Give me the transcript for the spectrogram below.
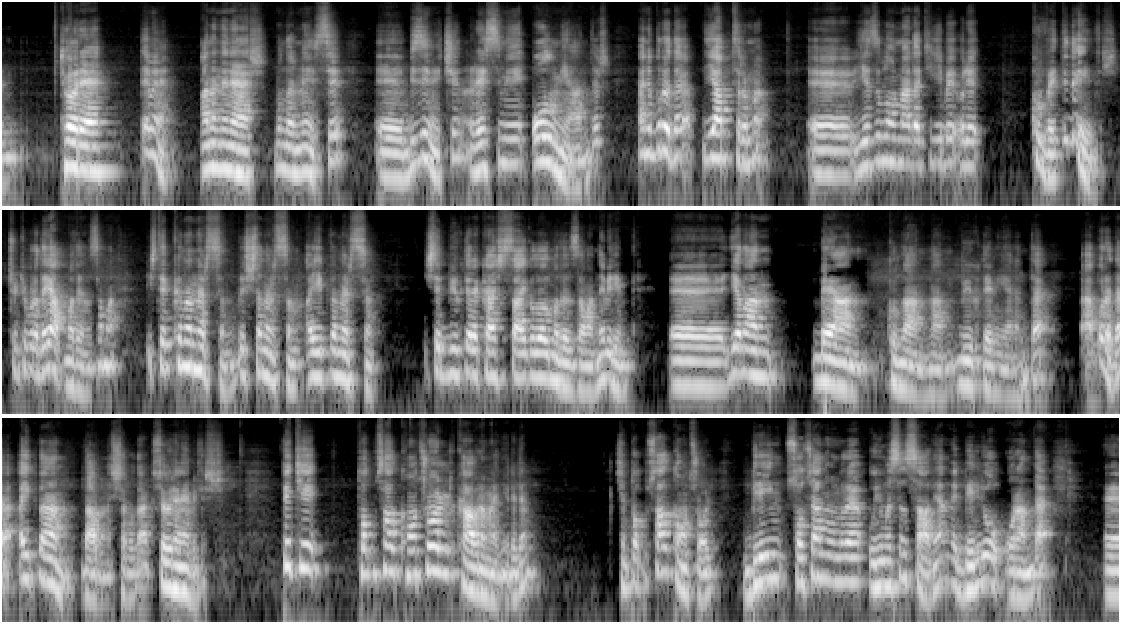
töre, değil mi? Ananeler bunların hepsi e, bizim için resmi olmayandır. Hani burada yaptırımı e, yazılı normlardaki gibi öyle kuvvetli değildir. Çünkü burada yapmadığın zaman işte kınanırsın, dışlanırsın, ayıplanırsın. İşte büyüklere karşı saygılı olmadığı zaman ne bileyim e, yalan beyan kullanılan büyüklerin yanında burada ayıplanan davranışlar olarak söylenebilir. Peki toplumsal kontrol kavramına gelelim. Şimdi toplumsal kontrol bireyin sosyal normlara uymasını sağlayan ve belli oranda e,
